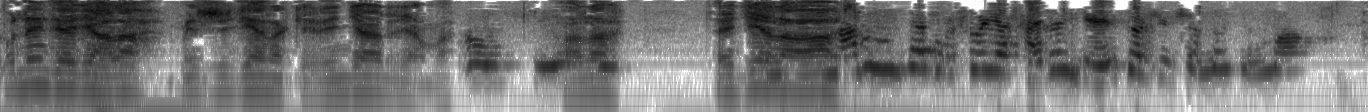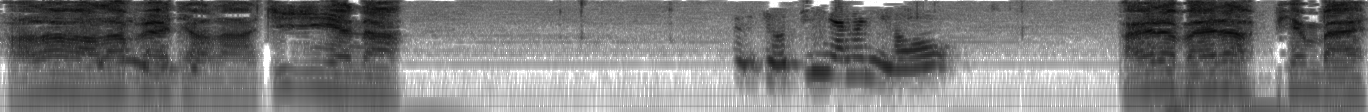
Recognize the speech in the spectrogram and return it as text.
不能再讲了，没时间了，给人家讲吧。嗯，行。好了，再见了啊麻！烦您再给我说一下孩子的颜色是什么，行吗？好了好了，不要讲了，几几年的？九今年的牛，白的白的偏白，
